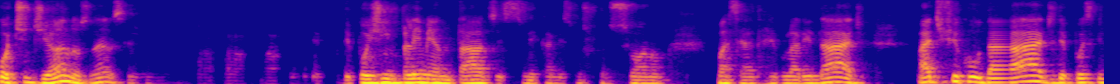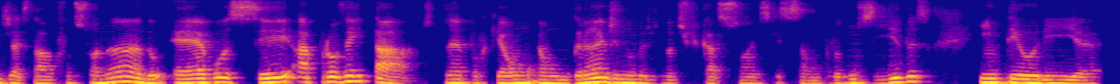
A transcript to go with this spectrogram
cotidianos, né? Seja, depois de implementados, esses mecanismos funcionam com uma certa regularidade. A dificuldade, depois que eles já estavam funcionando, é você aproveitá-los, né? porque é um, é um grande número de notificações que são produzidas. Em teoria,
